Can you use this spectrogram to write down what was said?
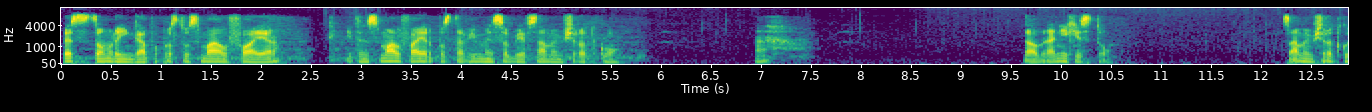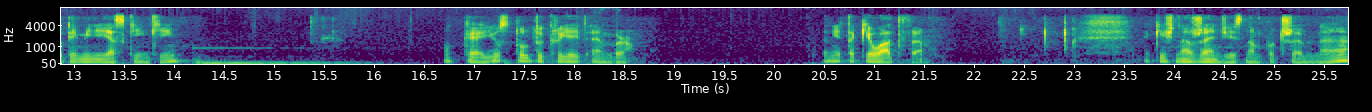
bez Stone Ringa, po prostu Small Fire. I ten Small Fire postawimy sobie w samym środku. Ech. Dobra, niech jest tu. W samym środku tej mini jaskinki. Ok, use tool to create ember. To nie takie łatwe. Jakieś narzędzie jest nam potrzebne.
